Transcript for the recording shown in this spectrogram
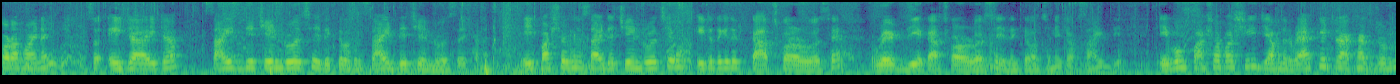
করা হয় নাই। সো এইটা এইটা সাইড দিয়ে চেন রয়েছে, দেখতে পাচ্ছেন সাইড দিয়ে চেন রয়েছে এখানে। এই পাশেও কিন্তু সাইড দিয়ে চেন রয়েছে এবং এইটাতে কিন্তু কাজ করা রয়েছে রেড দিয়ে কাজ করা রয়েছে দেখতে পাচ্ছেন এটা সাইড দিয়ে। এবং পাশাপাশি যে আমাদের র্যাকেট রাখার জন্য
